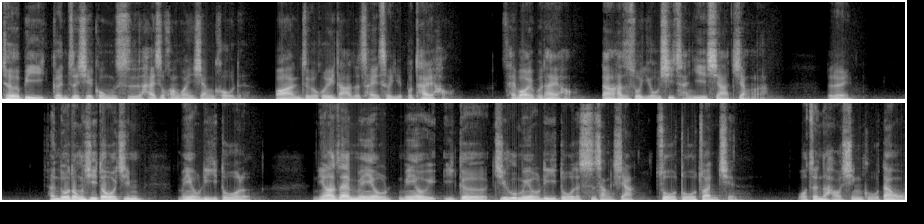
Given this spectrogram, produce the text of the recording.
特币跟这些公司还是环环相扣的。包含这个辉达的财测也不太好，财报也不太好。当然，他是说游戏产业下降了，对不对？很多东西都已经没有利多了。你要在没有没有一个几乎没有利多的市场下做多赚钱，我真的好辛苦。但我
